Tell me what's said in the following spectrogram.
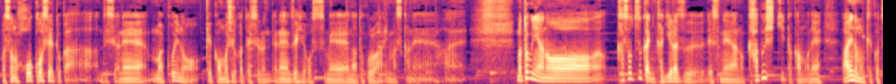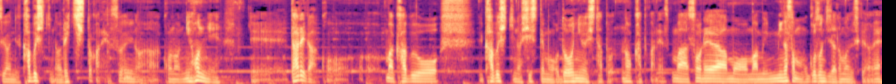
まあ、その方向性とかですよね。まあ、こういうの結構面白かったりするんでね、ぜひおすすめなところはありますかね。はい。まあ、特にあの仮想通貨に限らずですね、あの、株式とかもね、ああいうのも結構強いんです。株式の歴史とかね、そういうのは、この日本に、えー、誰がこう、まあ、株を、株式のシステムを導入したとのかとかね。まあ、それはもう、まあ、皆さんもご存知だと思うんですけどね。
